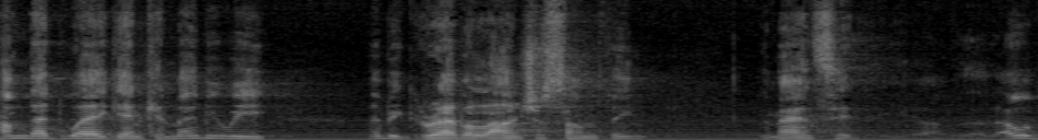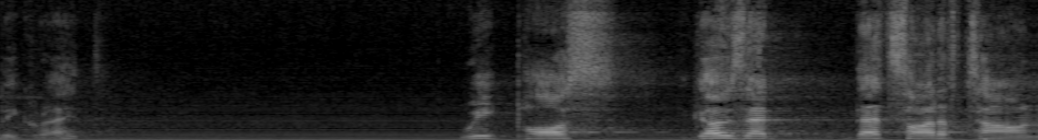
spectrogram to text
come that way again, can maybe we maybe grab a lunch or something? The man said, that would be great. Week pass, goes that, that side of town,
